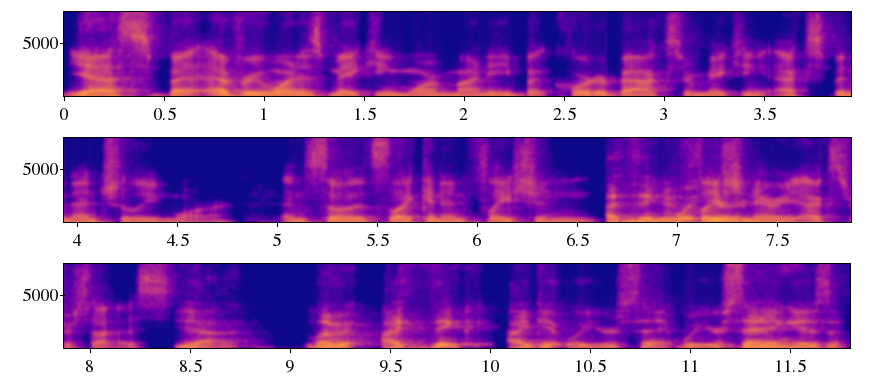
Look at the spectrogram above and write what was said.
Yes, but everyone is making more money, but quarterbacks are making exponentially more. And so it's like an inflation, I think an inflationary exercise. Yeah. Let me I think I get what you're saying. What you're saying is if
